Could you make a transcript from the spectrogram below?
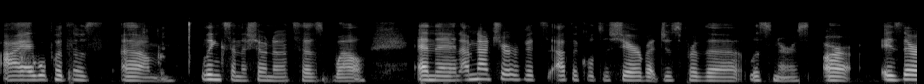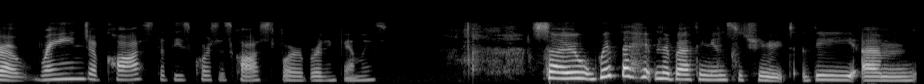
I will put those um, links in the show notes as well. And then I'm not sure if it's ethical to share, but just for the listeners, are is there a range of cost that these courses cost for birthing families? So, with the Hypnobirthing Institute, the um,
